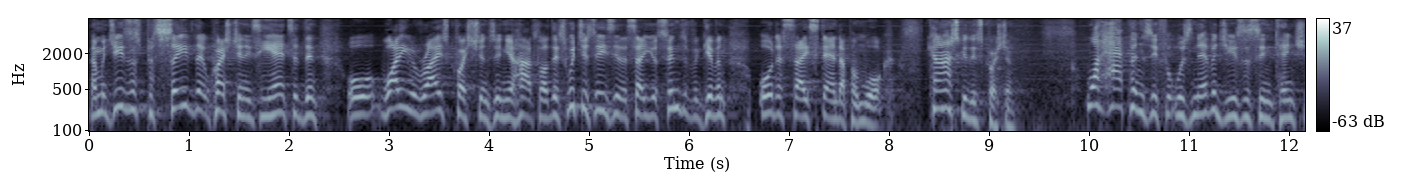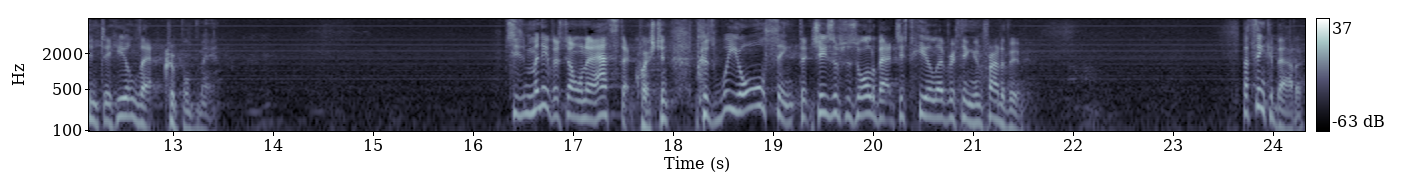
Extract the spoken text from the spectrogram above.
And when Jesus perceived their question, as he answered them, Or why do you raise questions in your hearts like this? Which is easier to say, Your sins are forgiven, or to say, Stand up and walk? Can I ask you this question? What happens if it was never Jesus' intention to heal that crippled man? See, many of us don't want to ask that question because we all think that Jesus was all about just heal everything in front of him. But think about it.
